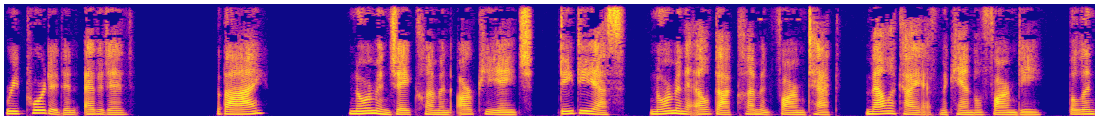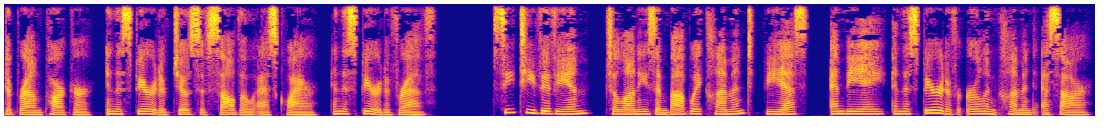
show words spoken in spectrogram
Reported and edited by Norman J. Clement, RPH, DDS, Norman L. Clement Pharm Tech, Malachi F. McCandle PharmD, Belinda Brown Parker, in the spirit of Joseph Salvo Esquire, in the spirit of Rev. C.T. Vivian, Jelani Zimbabwe Clement, B.S., MBA, in the spirit of Erland Clement S.R.,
